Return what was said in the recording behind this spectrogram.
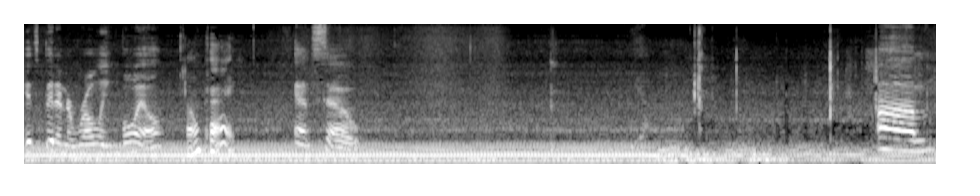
it's been in a rolling boil, Okay. and so. Um,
